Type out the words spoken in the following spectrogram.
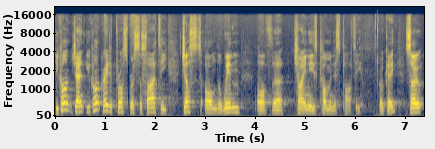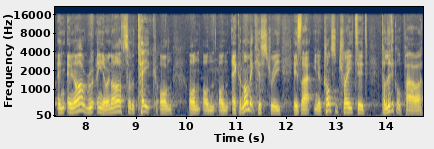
You can't, you can't create a prosperous society just on the whim of the Chinese Communist Party. Okay? So in, in, our, you know, in our sort of take on, on, on, on economic history is that you know, concentrated political power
